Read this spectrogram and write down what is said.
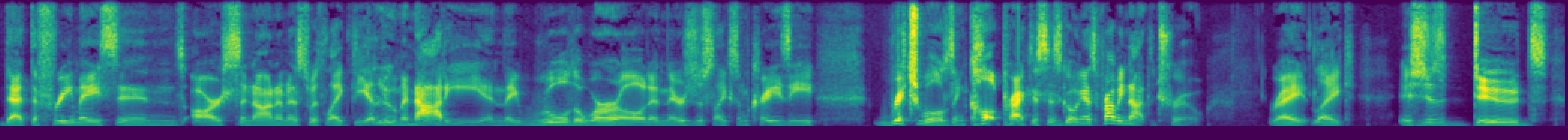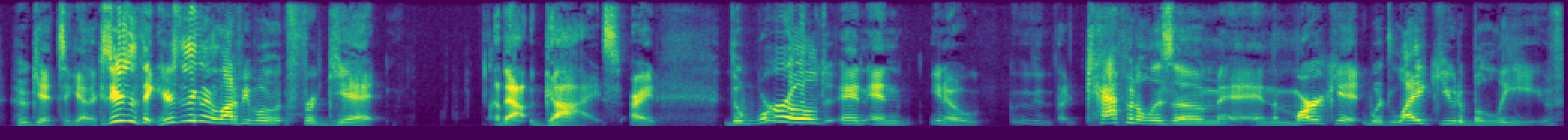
that the Freemasons are synonymous with like the Illuminati and they rule the world and there's just like some crazy rituals and cult practices going on. It's probably not true, right? Like it's just dudes who get together. Because here's the thing here's the thing that a lot of people forget about guys, all right? The world and, and, you know, capitalism and the market would like you to believe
